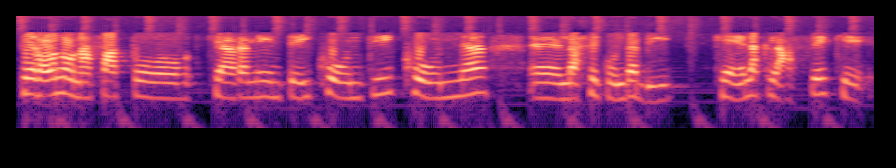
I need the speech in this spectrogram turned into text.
Però non ha fatto chiaramente i conti con eh, la seconda B, che è la classe che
